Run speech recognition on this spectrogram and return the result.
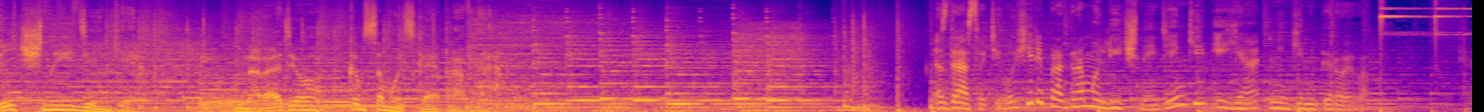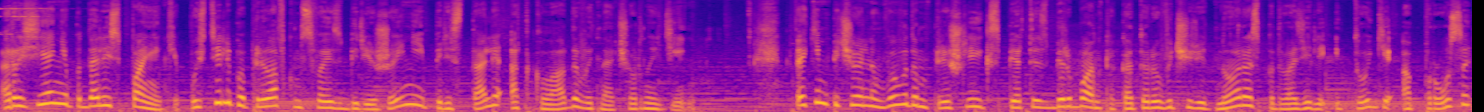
Личные деньги. На радио «Комсомольская правда». Здравствуйте, в эфире программа «Личные деньги» и я, Нигина Бероева. Россияне подались панике, пустили по прилавкам свои сбережения и перестали откладывать на черный день. К таким печальным выводам пришли эксперты Сбербанка, которые в очередной раз подводили итоги опроса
